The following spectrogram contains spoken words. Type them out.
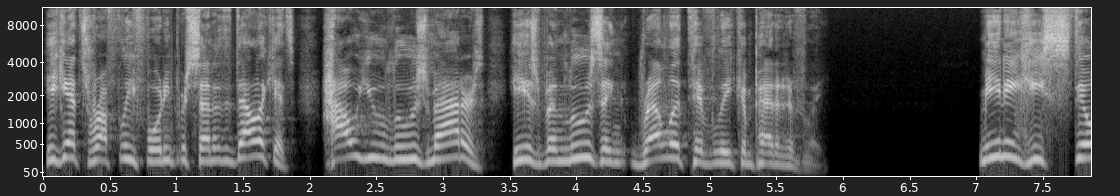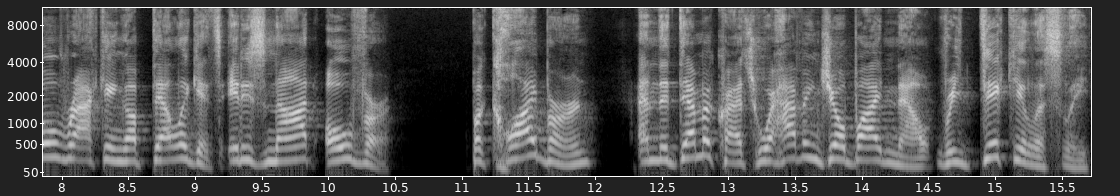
He gets roughly 40% of the delegates. How you lose matters. He has been losing relatively competitively, meaning he's still racking up delegates. It is not over. But Clyburn and the Democrats who are having Joe Biden now ridiculously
